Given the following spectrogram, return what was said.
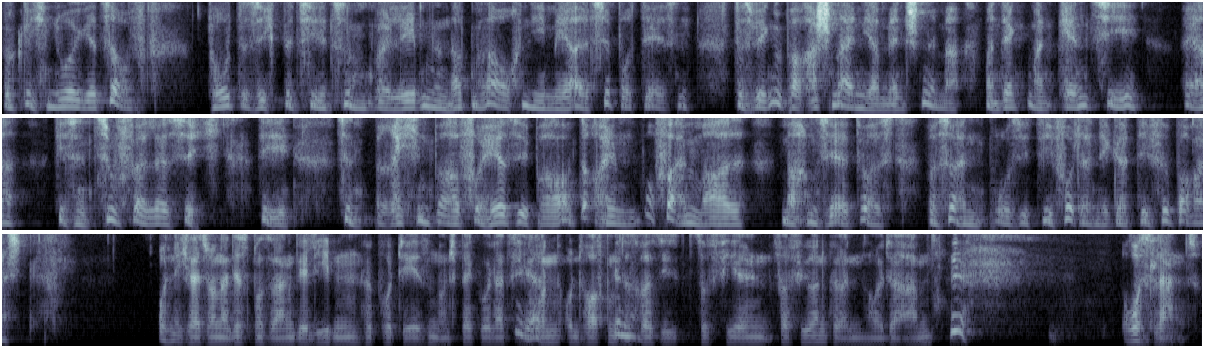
wirklich nur jetzt auf Tote sich bezieht, sondern bei Lebenden hat man auch nie mehr als Hypothesen. Deswegen überraschen einen ja Menschen immer. Man denkt, man kennt sie, ja, die sind zuverlässig, die sind berechenbar, vorhersehbar und ein, auf einmal machen sie etwas, was einen positiv oder negativ überrascht. Und ich als Journalist muss sagen, wir lieben Hypothesen und Spekulationen ja, und hoffen, genau. dass wir sie zu vielen verführen können heute Abend. Ja. Russland.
